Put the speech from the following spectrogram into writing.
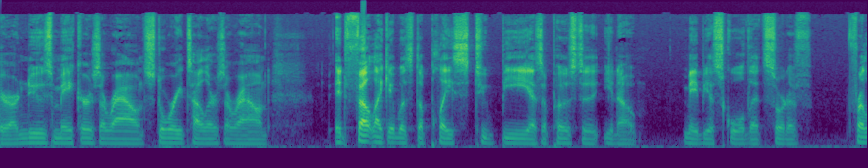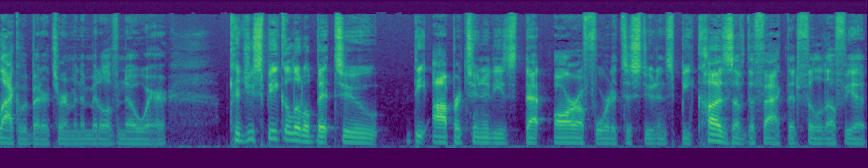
There are newsmakers around, storytellers around. It felt like it was the place to be as opposed to, you know, maybe a school that's sort of, for lack of a better term, in the middle of nowhere. Could you speak a little bit to the opportunities that are afforded to students because of the fact that Philadelphia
